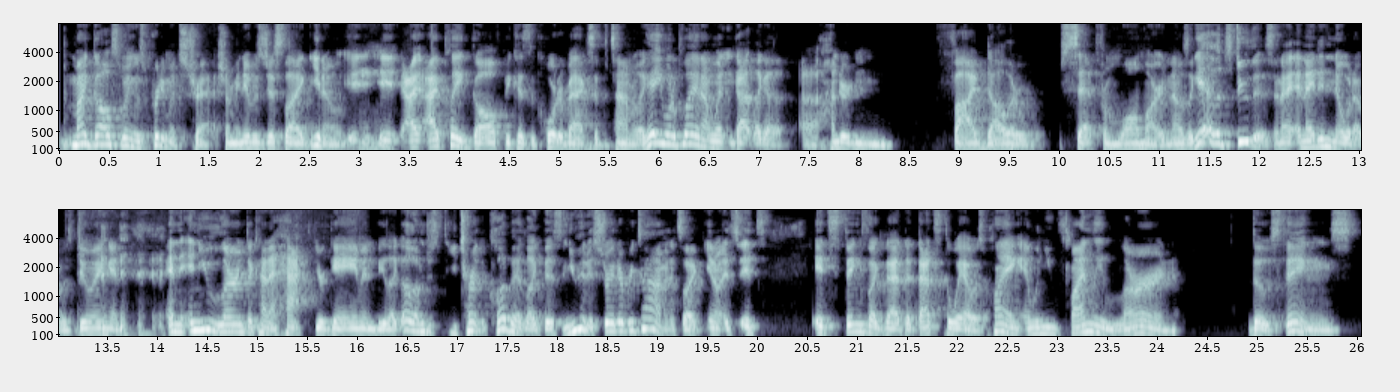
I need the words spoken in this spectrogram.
my golf swing was pretty much trash. I mean, it was just like, you know, it, mm-hmm. it, I, I, played golf because the quarterbacks at the time were like, hey, you want to play? And I went and got like a, a hundred and five dollar set from Walmart, and I was like, yeah, let's do this. And I and I didn't know what I was doing, and and and you learn to kind of hack your game and be like, oh, I'm just you turn the club head like this, and you hit it straight every time, and it's like you know, it's it's it's things like that that that's the way I was playing, and when you finally learn those things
